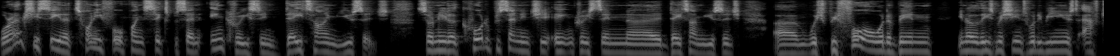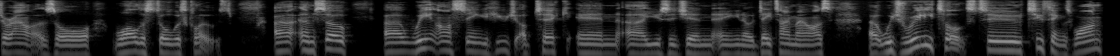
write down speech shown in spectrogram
we're actually seeing a 24.6% increase in daytime usage. So, nearly a quarter percent in- increase in uh, daytime usage, um, which before would have been you know these machines would have been used after hours or while the store was closed uh, and so uh, we are seeing a huge uptick in uh, usage in, in, you know daytime hours, uh, which really talks to two things: one,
